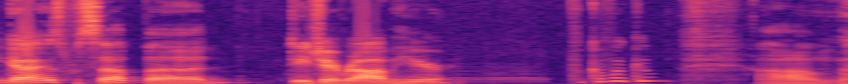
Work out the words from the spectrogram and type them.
Hey guys, what's up? Uh, DJ Rob here. Um,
